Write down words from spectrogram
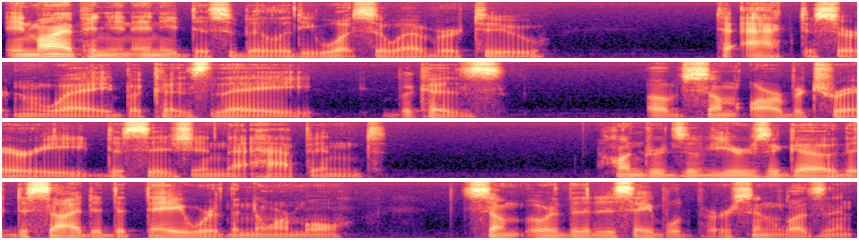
in my opinion any disability whatsoever to to act a certain way because they because of some arbitrary decision that happened hundreds of years ago that decided that they were the normal some or the disabled person wasn't.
